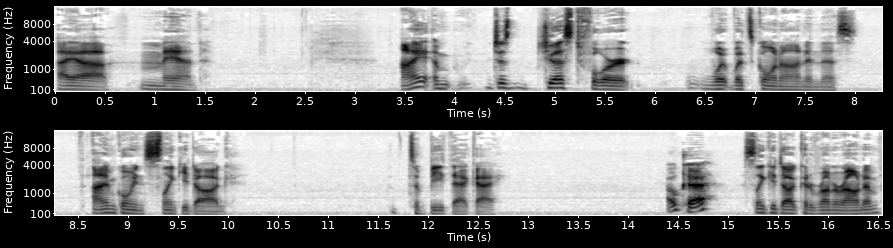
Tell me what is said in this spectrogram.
I uh man I am just just for what what's going on in this. I'm going Slinky Dog to beat that guy. Okay. Slinky Dog could run around him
